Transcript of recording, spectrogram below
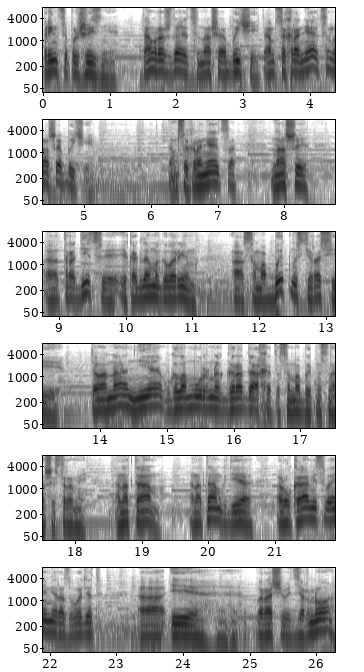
принципы жизни, там рождаются наши обычаи, там сохраняются наши обычаи, там сохраняются наши э, традиции. И когда мы говорим о самобытности России – то она не в гламурных городах, эта самобытность нашей страны. Она там. Она там, где руками своими разводят э, и выращивают зерно,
